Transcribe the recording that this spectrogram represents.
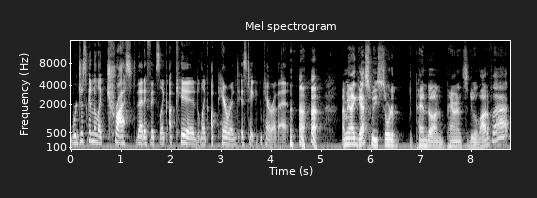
we're just gonna, like, trust that if it's, like, a kid, like, a parent is taking care of it. I mean, I guess we sort of depend on parents to do a lot of that.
